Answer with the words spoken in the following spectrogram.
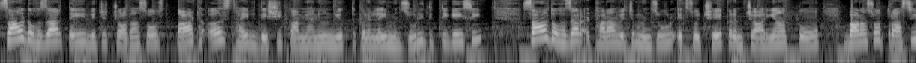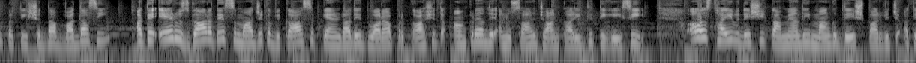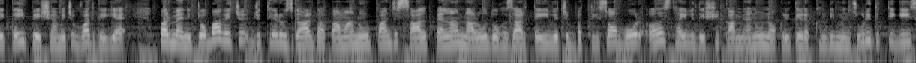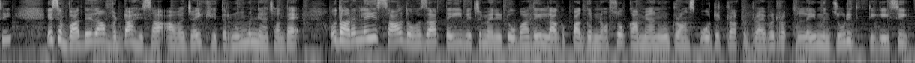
ਸਾਲ 2023 ਵਿੱਚ 1467 ਅਸਥਾਈ ਵਿਦੇਸ਼ੀ ਕਾਮਿਆਂ ਨੂੰ ਨਿਯੁਕਤ ਕਰਨ ਲਈ ਮਨਜ਼ੂਰੀ ਦਿੱਤੀ ਗਈ ਸੀ। ਸਾਲ 2018 ਵਿੱਚ ਮਨਜ਼ੂਰ 106 ਕਰਮਚਾਰੀਆਂ ਤੋਂ 1283% ਦਾ ਵਾਧਾ ਸੀ। ਅਤੇ ਇਹ ਰੁਜ਼ਗਾਰ ਅਤੇ ਸਮਾਜਿਕ ਵਿਕਾਸ ਕੈਨੇਡਾ ਦੇ ਦੁਆਰਾ ਪ੍ਰਕਾਸ਼ਿਤ ਅੰਕੜਿਆਂ ਦੇ ਅਨੁਸਾਰ ਜਾਣਕਾਰੀ ਦਿੱਤੀ ਗਈ ਸੀ। ਅਸਥਾਈ ਵਿਦੇਸ਼ੀ ਕਾਮਿਆਂ ਦੀ ਮੰਗ ਦੇਸ਼ ਭਰ ਵਿੱਚ ਅਤੇ ਕਈ ਪੇਸ਼ਿਆਂ ਵਿੱਚ ਵੱਧ ਗਈ ਹੈ। ਪਰ ਮੈਨੀਟੋਬਾ ਵਿੱਚ, ਜਿੱਥੇ ਰੁਜ਼ਗਾਰ ਦਾਤਾਵਾਂ ਨੂੰ 5 ਸਾਲ ਪਹਿਲਾਂ ਨਾਲੋਂ 2023 ਵਿੱਚ 3200 ਹੋਰ ਅਸਥਾਈ ਵਿਦੇਸ਼ੀ ਕਾਮਿਆਂ ਨੂੰ ਨੌਕਰੀ ਤੇ ਰੱਖਣ ਦੀ ਮਨਜ਼ੂਰੀ ਦਿੱਤੀ ਗਈ ਸੀ, ਇਸ ਵਾਅਦੇ ਦਾ ਵੱਡਾ ਹਿੱਸਾ ਆਵਾਜਾਈ ਖੇਤਰ ਨੂੰ ਮੰਨਿਆ ਜਾਂਦਾ ਹੈ। ਉਦਾਹਰਨ ਲਈ, ਸਾਲ 2023 ਵਿੱਚ ਮੈਨੀਟੋਬਾ ਦੇ ਲਗਭਗ 900 ਕਾਮਿਆਂ ਨੂੰ ਟਰਾਂਸਪੋਰਟ ਟਰੱਕ ਡਰਾਈਵਰ ਰੱਖਣ ਲਈ ਮਨਜ਼ੂਰੀ ਦਿੱਤੀ ਗਈ ਸੀ।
